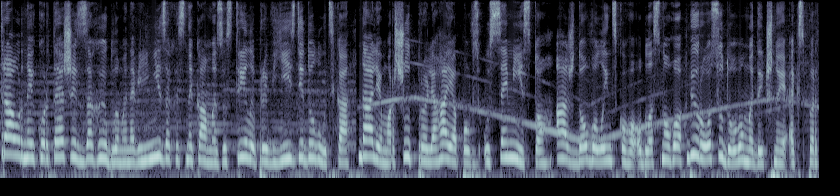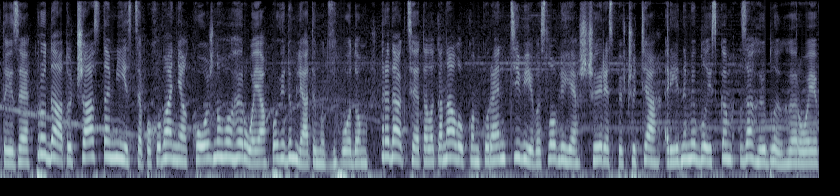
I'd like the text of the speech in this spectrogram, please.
Траурний кортеж із загиблими на війні захисниками зустріли при в'їзді до Луцька. Далі маршрут пролягає повз усе місто аж до Волинського обласного бюро судово-медичної експертизи. Про дату, час та місце поховання кожного героя повідомлятимуть згодом. Редакція телеканалу Конкурент ТІВІ висловлює щире співчуття рідним і близьким загиблих героїв.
